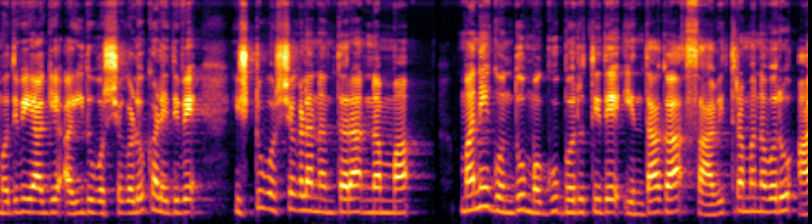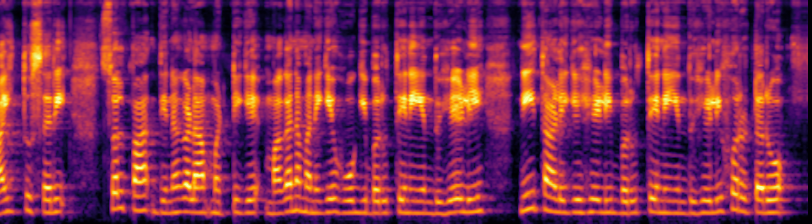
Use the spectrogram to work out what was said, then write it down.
ಮದುವೆಯಾಗಿ ಐದು ವರ್ಷಗಳು ಕಳೆದಿವೆ. ಇಷ್ಟು ವರ್ಷಗಳ ನಂತರ ನಮ್ಮ ಮನೆಗೊಂದು ಮಗು ಬರುತ್ತಿದೆ ಎಂದಾಗ ಸಾವಿತ್ರಮ್ಮನವರು, ಆಯಿತು ಸರಿ. ಸ್ವಲ್ಪ ದಿನಗಳ ಮಟ್ಟಿಗೆ ಮಗನ ಮನೆಗೆ ಹೋಗಿ ಬರುತ್ತೇನೆ ಎಂದು ಹೇಳಿ, ನೀತಾಳಿಗೆ ಹೇಳಿ ಬರುತ್ತೇನೆ ಎಂದು ಹೇಳಿ ಹೊರಟರು.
